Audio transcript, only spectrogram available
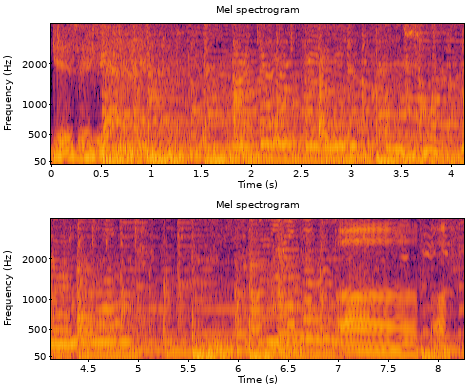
Gezegen Sustur gözlerini konuşmasınlar Son yalanı Of of.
